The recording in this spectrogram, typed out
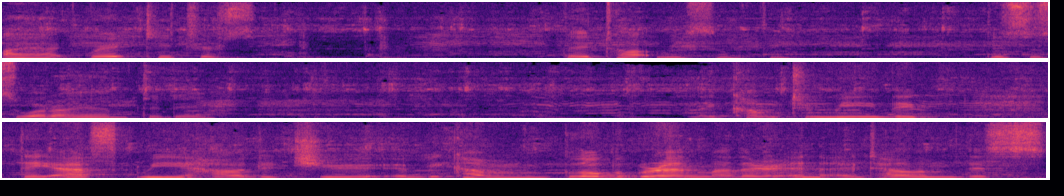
I had great teachers They taught me something. This is what I am today. They come to me, they they ask me, how did you become global grandmother? And I tell them this,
